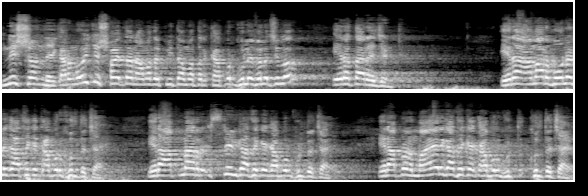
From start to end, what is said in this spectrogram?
নিঃসন্দেহে। কারণ ওই যে শয়তান আমাদের পিতামাতার কাপড় খুলে ফেলেছিল, এরা তার এজেন্ট এরা আমার বোনের গা থেকে কাপড় খুলতে চায়। এরা আপনার স্ত্রীর গা থেকে কাপড় খুলতে চায়। এরা আপনার মায়ের গা থেকে কাপড় খুলতে চায়।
